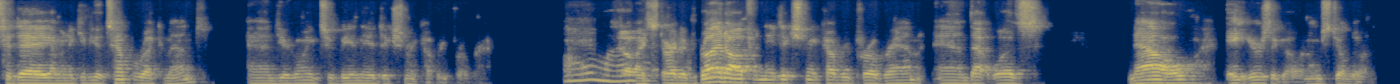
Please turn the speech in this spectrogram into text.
today, I'm going to give you a temple recommend, and you're going to be in the addiction recovery program. Oh my. So I started right off in the addiction recovery program, and that was now eight years ago, and I'm still doing it.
